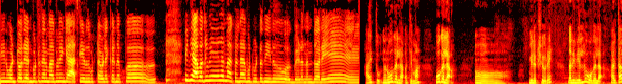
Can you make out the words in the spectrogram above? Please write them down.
ನೀನು ಹೊಂಟೋದೆ ಅಂದ್ಬಿಟ್ಟು ನನ್ನ ಮಗಳು ಹಿಂಗೆ ಹಾಸಿಗೆ ಹಿಡಿದು ಬಿಟ್ಟವಳೆ ಕಣಪ್ಪ. ನೀನು ಯಾವಾಗಲೂ ನನ್ನ ಮಗಳನ್ನ ಬಿಟ್ಬಿಟ್ಟು ನೀನು ಹೋಗ್ಬೇಡ ನನ್ನ ದೊರೆಯೇ ಆಯಿತು ನಾನು ಹೋಗಲ್ಲ ಅತ್ತೆಮ್ಮ ಹೋಗಲ್ಲ. ಓ ಮೀನಾಕ್ಷಿ ಅವರೇ ನಾನು ಇನ್ನೆಲ್ಲೂ ಹೋಗಲ್ಲ ಆಯಿತಾ?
